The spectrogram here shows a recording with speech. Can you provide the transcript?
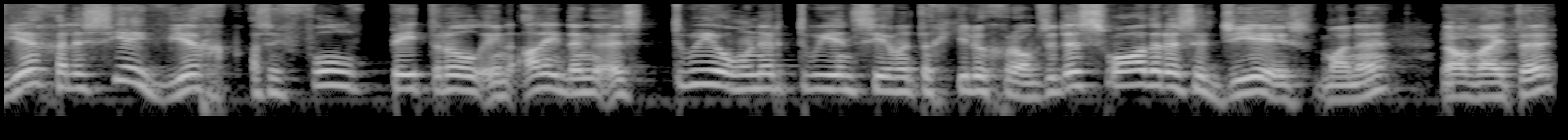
weeg, hulle sê hy weeg as hy vol petrol en al die dinge is 272 kg. So dis swaarder as 'n GS manne daar buite.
